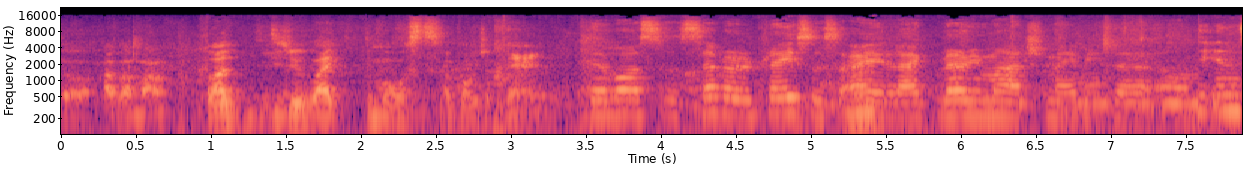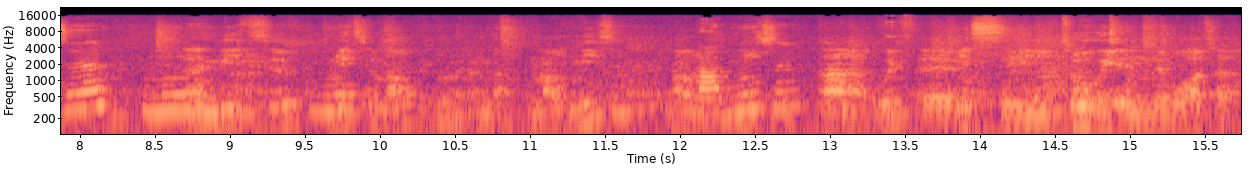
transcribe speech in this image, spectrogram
So how about mom? What did you like the most about Japan? There was uh, several places Mm-hmm. I liked very much. Maybe the um, the Insel, Ni- uh, Mitsu, Mitsu Mountain, no, Mount Nisu, Mount Nisan. Ah, with uh, it's the torii in the water.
